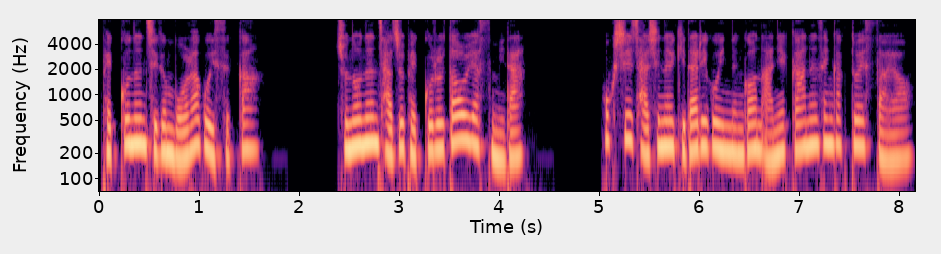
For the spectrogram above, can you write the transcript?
백구는 지금 뭘 하고 있을까? 준호는 자주 백구를 떠올렸습니다. 혹시 자신을 기다리고 있는 건 아닐까 하는 생각도 했어요.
